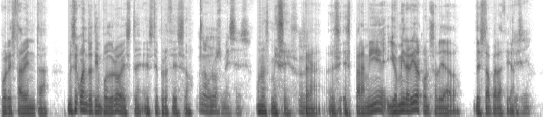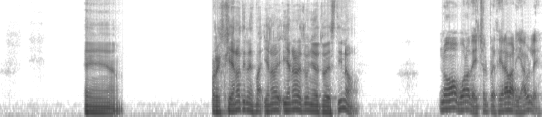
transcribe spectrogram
por esta venta. No sé cuánto tiempo duró este, este proceso. No, unos meses. Unos meses. O Mm. sea, es, es para mí, yo miraría el consolidado de esta operación. Sí, sí. Eh, porque es que ya no tienes ya no, ya no eres dueño de tu destino. No, bueno, de hecho el precio era variable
